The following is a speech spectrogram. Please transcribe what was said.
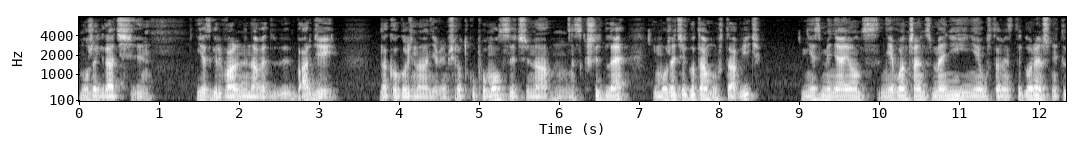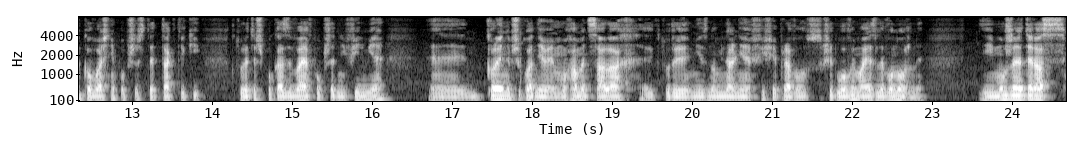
może grać, jest grywalny nawet bardziej dla kogoś na, nie wiem, środku pomocy czy na mm, skrzydle i możecie go tam ustawić nie zmieniając, nie włączając menu i nie ustawiając tego ręcznie, tylko właśnie poprzez te taktyki, które też pokazywałem w poprzednim filmie. E, kolejny przykład, nie wiem, Mohamed Salah, e, który jest nominalnie w FIFA prawo skrzydłowym, a jest lewonożny. I może teraz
